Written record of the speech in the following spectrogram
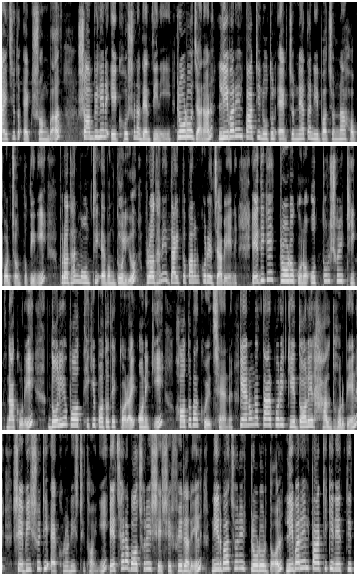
আয়োজিত এক সংবাদ সম্মেলনে এ ঘোষণা দেন তিনি। ট্রোডো জানান, লিবারেল পার্টি নতুন একজন নেতা নির্বাচন না হওয়া পর্যন্ত তিনি প্রধানমন্ত্রী এবং দলীয় প্রধানের দায়িত্ব পালন করে যাবেন। এদিকে ট্রোডো কোনো উত্তরসূরি ঠিক না করে দলীয় পদ থেকে পদত্যাগ করায় অনেকেই হতবাক হয়েছেন। কেননা তারপরে কে দলের হাল ধরবেন সে বিষয়টি এখনও নিশ্চিত হয়নি। এছাড়া বছরের শেষে ফেডারেল নির্বাচনের ট্রোডোর দল লিবারেল পার্টিকে নেতৃত্ব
